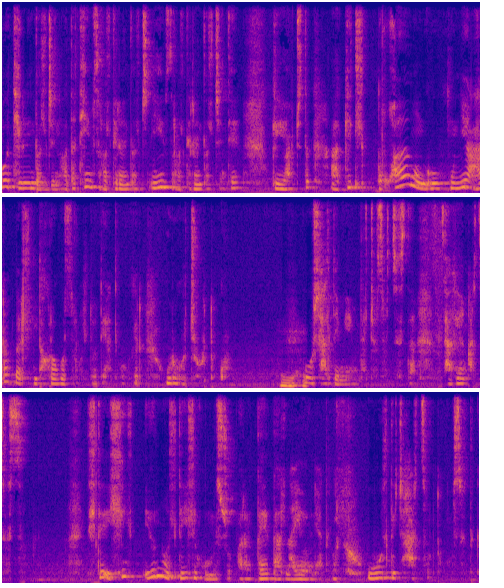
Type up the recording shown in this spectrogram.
Өө тренд болж байна. Одоо team сургал тренд болж байна. Ийм сургал тренд болж байна тий. Гээ явждаг. А гэтэл тухайн хүний арга барилтын тохироогүй сургалтууд яадаг вэ гэхээр өрөөгөө ч өгдөггүй. Өө шалт юм юм тач асууцсан. Цагийн гарц байсан. Гэхдээ ихэнх ер нь бол дийлэх хүмүүс шүү. Бараг 70 80% яадаг. Үйлдэж харц сурдаг хүмүүс байдаг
